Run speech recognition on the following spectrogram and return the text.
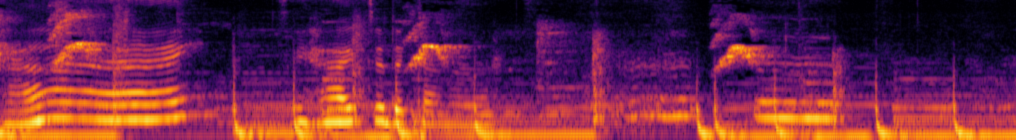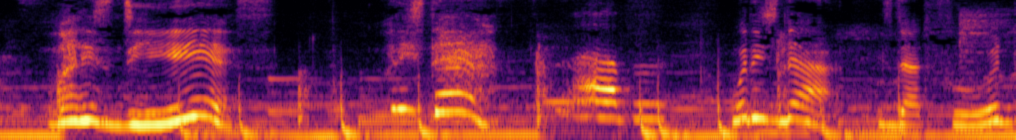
Hi. Say hi to the camera. What is this? What is that? What is that? Is that food?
